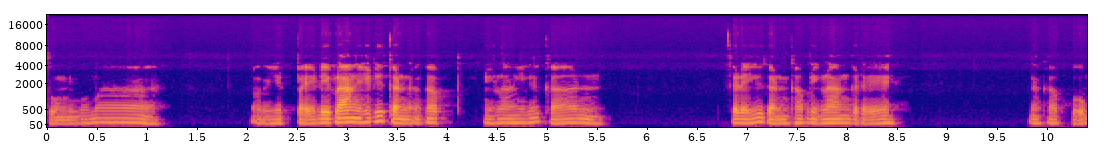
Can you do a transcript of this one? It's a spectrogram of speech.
ตรงนี่บ่มาเราก็เฮ็ดไปเหลขล่างก็เฮ็ดคือกันนะครับเหลขล่างเฮ็ดคือกันก็ได้คือกันครับเหลขล่างก็ได้นะครับ ผม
